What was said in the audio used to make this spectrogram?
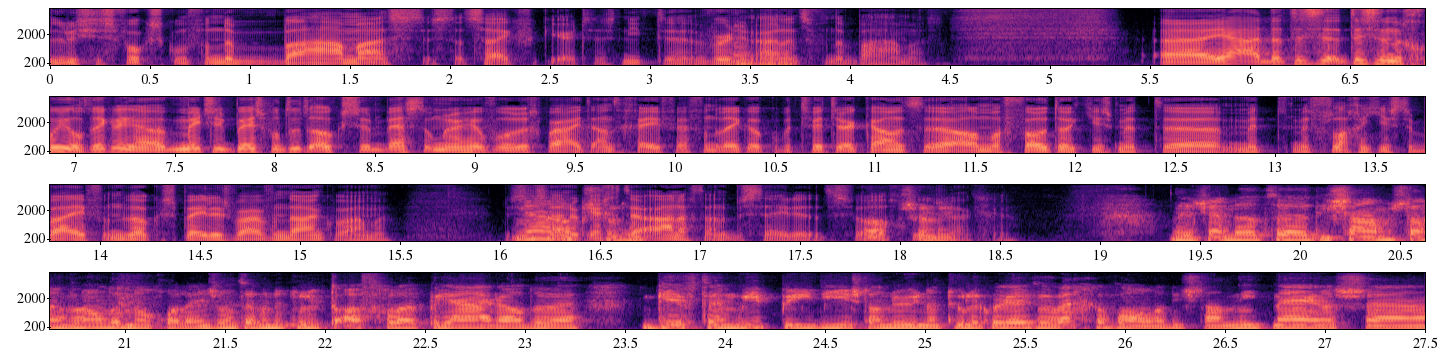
Lucius Fox komt van de Bahama's, dus dat zei ik verkeerd. Dus niet de Virgin Mhm. Islands van de Bahama's. Eh, ja, dat is, het is een goede ontwikkeling. Eh, Major League Baseball doet ook zijn best om er heel veel rugbaarheid aan te geven. Van de week ook op het Twitter-account allemaal fotootjes met, met, met vlaggetjes erbij... van welke spelers waar vandaan kwamen. Dus ze Ja, zijn absoluut. ook echt aandacht aan het besteden. Dat is wel een goede zaak. ja. Dus, en dat, eh, die samenstelling verandert nog wel eens. Want we hebben natuurlijk de afgelopen jaren hadden we Gift en Weepy. Die is dan nu natuurlijk weer even weggevallen. Die staan niet nergens eh,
